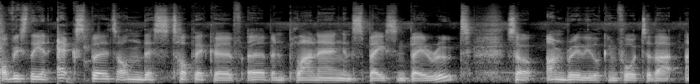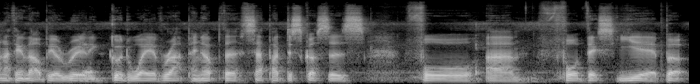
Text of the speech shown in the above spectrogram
obviously an expert on this topic of urban planning and space in Beirut. So I'm really looking forward to that, and I think that'll be a really yeah. good way of wrapping up the SEPAD discussers for um, for this year. But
